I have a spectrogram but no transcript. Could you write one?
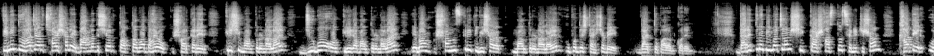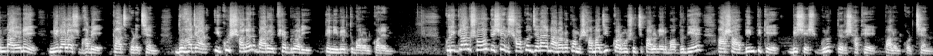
তিনি দু হাজার ছয় সালে বাংলাদেশের তত্ত্বাবধায়ক সরকারের কৃষি মন্ত্রণালয়, যুব ও ক্রীড়া মন্ত্রণালয় এবং সংস্কৃতি বিষয়ক মন্ত্রণালয়ের উপদেষ্টা হিসেবে দায়িত্ব পালন করেন। দারিদ্র বিমোচন, শিক্ষা, স্বাস্থ্য স্যানিটেশন খাতের উন্নয়নে নিরলসভাবে কাজ করেছেন। দু হাজার একুশ সালের বারোই ফেব্রুয়ারি তিনি মৃত্যুবরণ করেন। কুড়িগ্রাম সহ দেশের সকল জেলায় নানা রকম সামাজিক কর্মসূচি পালনের মধ্য দিয়ে আশা দিনটিকে বিশেষ গুরুত্বের সাথে পালন করছেন।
